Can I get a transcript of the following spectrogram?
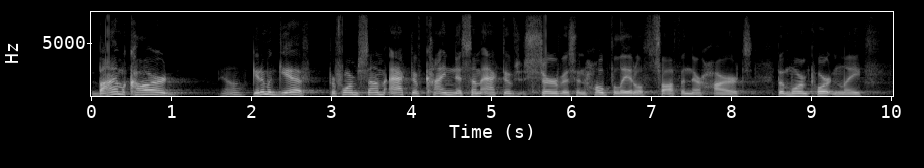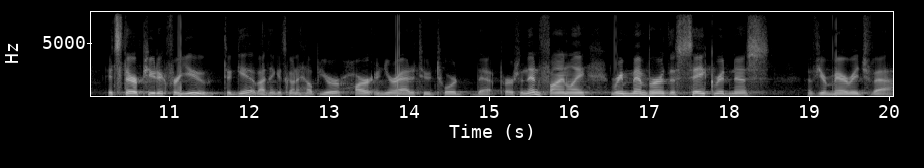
buy him a card, you know, get him a gift, perform some act of kindness, some act of service, and hopefully it'll soften their hearts. But more importantly, it's therapeutic for you to give. I think it's going to help your heart and your attitude toward that person. Then finally, remember the sacredness of your marriage vows.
